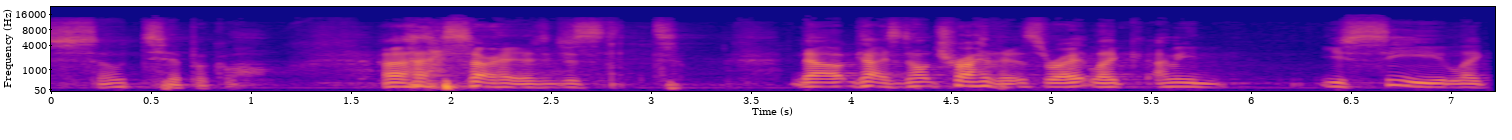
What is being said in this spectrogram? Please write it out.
So typical. Uh, sorry, just. Now, guys, don't try this, right? Like, I mean, you see, like,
